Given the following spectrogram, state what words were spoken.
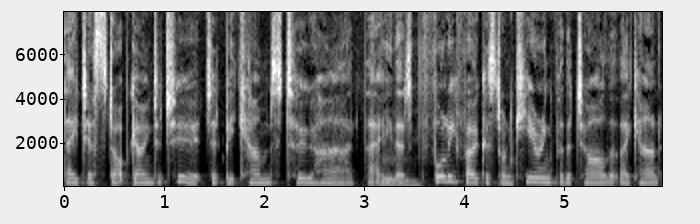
they just stop going to church. It becomes too hard. They, mm. They're fully focused on caring for the child that they can't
